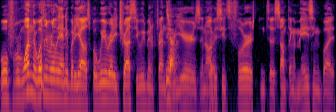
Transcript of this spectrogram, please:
Well, for one, there wasn't really anybody else, but we already trust you. We've been friends yeah. for years, and obviously it's flourished into something amazing. But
